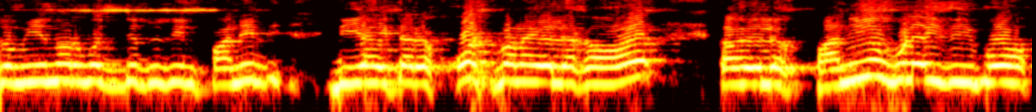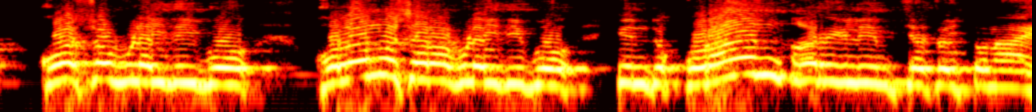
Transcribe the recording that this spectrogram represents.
জমিনের মধ্যে যদি পানি দিয়ে এটারে খোঁজ বানাই লেখা হয়, তাহলে পানিও বুলাই দিব খোঁজও বুলাই দিব, কলমও চারা বুলাই দিব, কিন্তু কোরআন আর ইলিম শেষ হইতো নাই।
